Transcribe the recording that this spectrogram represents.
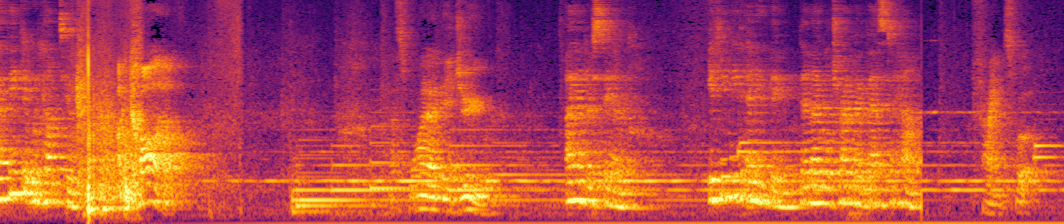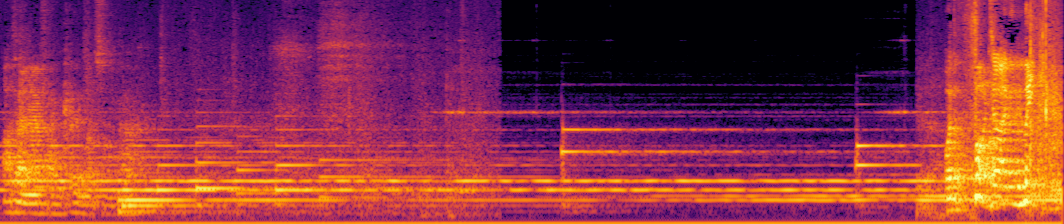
I think it would help to. I can't! That's why I need you. I understand. If you need anything, then I will try my best to help. Thanks, but I don't know if I can cope much longer. What the fuck did I even make you?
